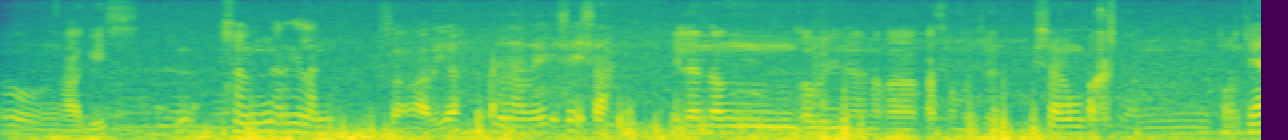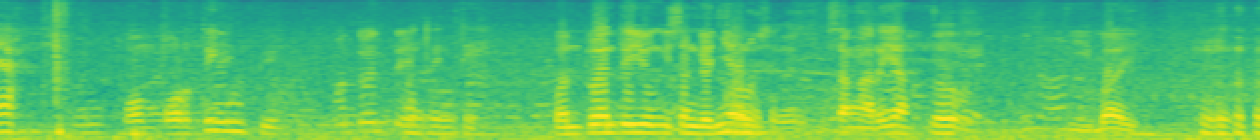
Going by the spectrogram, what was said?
Oo. Ang hagis? Isang ari lang. Isang area? Uh, isa-isa. Ilan ang kawil na nakakasama dyan? Isang box. 140 ah. 140? 120. 120 yung isang ganyan? Oo, isang. Isang area? Oo. Tibay.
